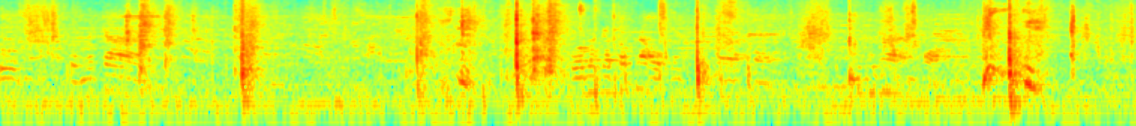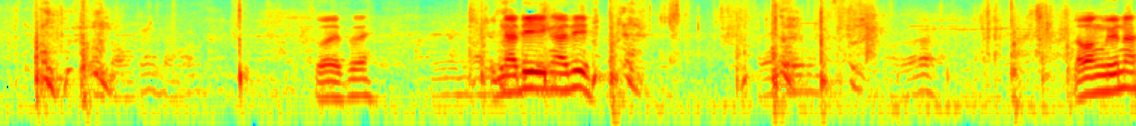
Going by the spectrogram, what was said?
อผมไม่กล้ากลัวมันกระทบหน้าอกไงสวยสวยอีกนาทีอีกนาทีระวังลื่นนะ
